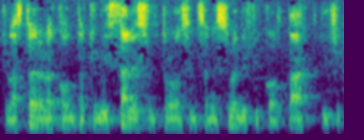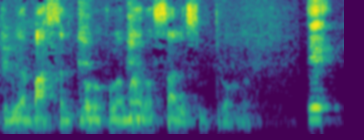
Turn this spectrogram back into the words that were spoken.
che la storia racconta che lui sale sul trono senza nessuna difficoltà, dice che lui abbassa il trono con la mano, sale sul trono e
